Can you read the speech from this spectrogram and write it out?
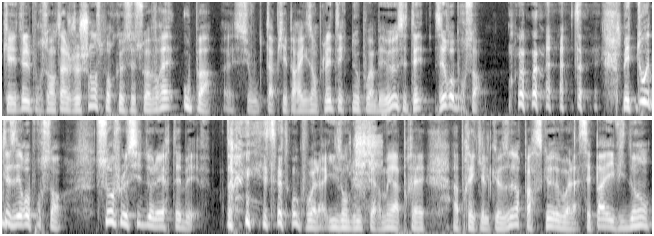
quel était le pourcentage de chance pour que ce soit vrai ou pas. Si vous tapiez par exemple lestechno.be, c'était 0%. Mais tout était 0%, sauf le site de la RTBF. donc voilà, ils ont dû fermer après, après quelques heures parce que voilà, c'est pas évident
